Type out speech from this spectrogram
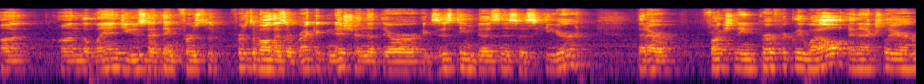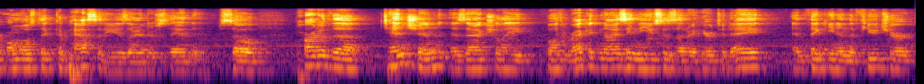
On, on the land use, I think first, first of all, there's a recognition that there are existing businesses here that are functioning perfectly well and actually are almost at capacity as I understand it. So part of the tension is actually both recognizing the uses that are here today and thinking in the future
